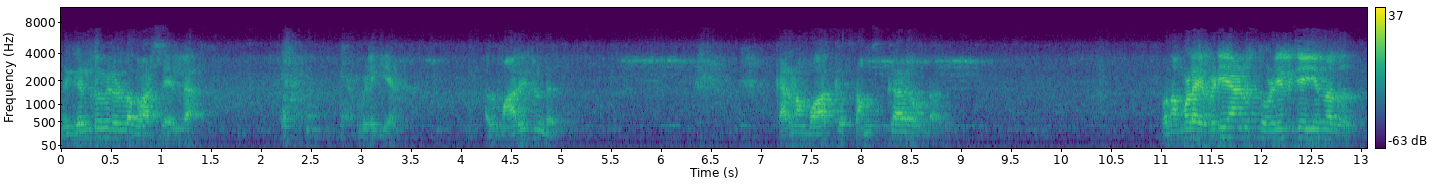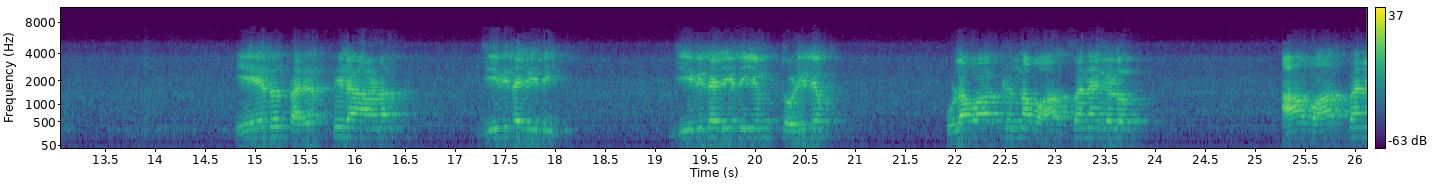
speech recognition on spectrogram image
നിഘണ്ടുവിലുള്ള ഭാഷയല്ല വിളിക്കുക. അത് മാറിയിട്ടുണ്ട്. കാരണം വാക്ക് സംസ്കാരം ഉണ്ടാകും. അപ്പൊ നമ്മൾ എവിടെയാണ് തൊഴിൽ ചെയ്യുന്നത്? ഏത് തരത്തിലാണ് ജീവിത രീതി? ജീവിത രീതിയും തൊഴിലും ഉളവാക്കുന്ന വാസനകളും ആ വാസന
